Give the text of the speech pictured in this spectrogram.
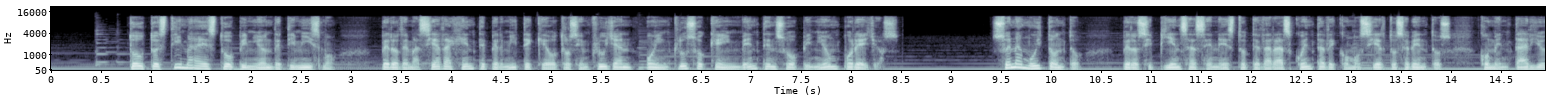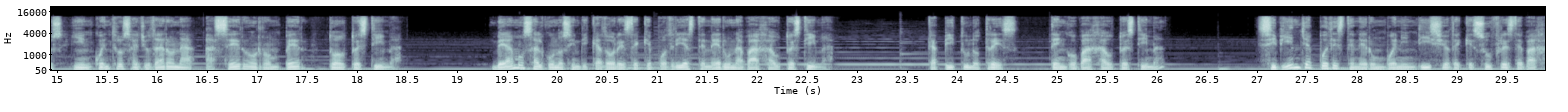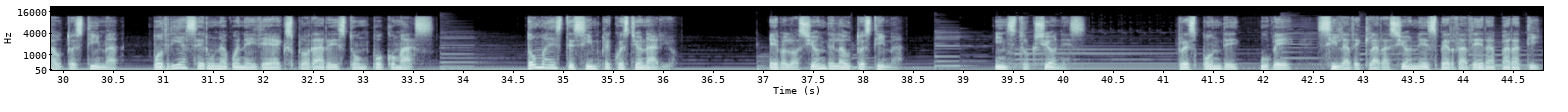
Tu autoestima es tu opinión de ti mismo, pero demasiada gente permite que otros influyan o incluso que inventen su opinión por ellos. Suena muy tonto, pero si piensas en esto te darás cuenta de cómo ciertos eventos, comentarios y encuentros ayudaron a hacer o romper tu autoestima. Veamos algunos indicadores de que podrías tener una baja autoestima. Capítulo 3. ¿Tengo baja autoestima? Si bien ya puedes tener un buen indicio de que sufres de baja autoestima, podría ser una buena idea explorar esto un poco más. Toma este simple cuestionario. Evaluación de la autoestima. Instrucciones. Responde, V, si la declaración es verdadera para ti.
